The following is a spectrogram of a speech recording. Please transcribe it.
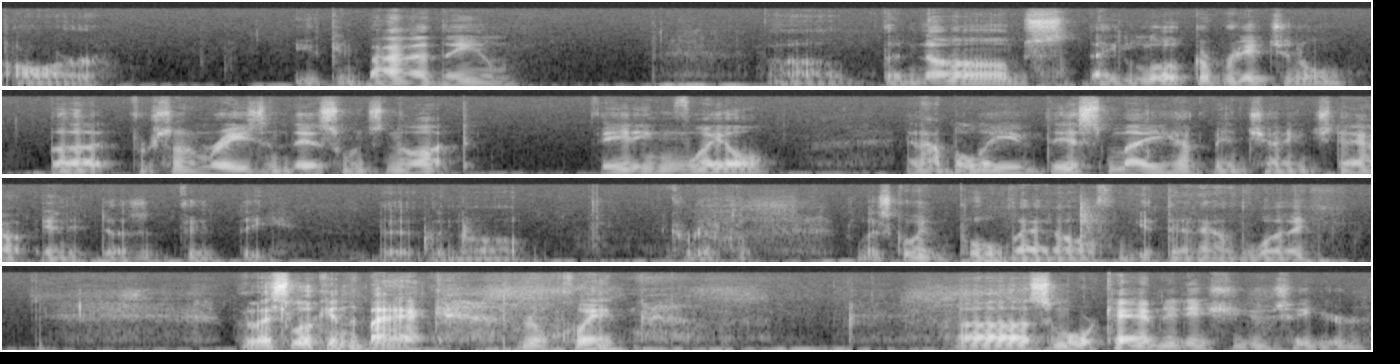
are you can buy them. Um, the knobs they look original, but for some reason this one's not fitting well, and I believe this may have been changed out and it doesn't fit the the, the knob correctly. So let's go ahead and pull that off and get that out of the way. But let's look in the back real quick. Uh, some more cabinet issues here.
